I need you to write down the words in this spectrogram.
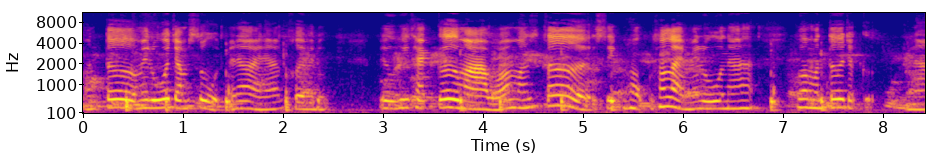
มอนเตอร์ไม่รู้ว่าจำสูตรไม่ได้นะ เคยไปดู ไปดูพี่แท็กเกอร์มาบอกว่ามอนสเตอร์สิบหกเท่าไหร่ไม่รู้นะ ว่ามอนสเตอร์จะเกิดนะ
